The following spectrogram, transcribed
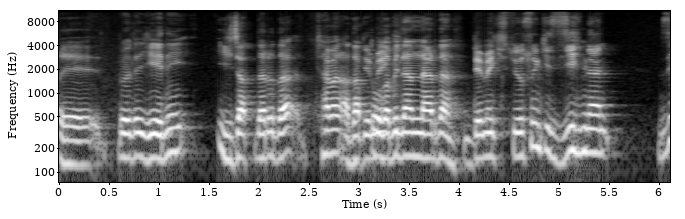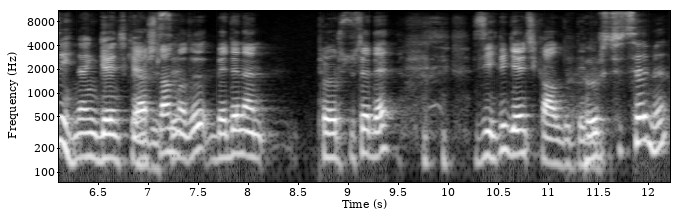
e, böyle yeni icatları da hemen adapte Demek- olabilenlerden. Demek istiyorsun ki zihnen Zihnen genç kendisi. yaşlanmadı, bedenen pörsüse de zihni genç kaldı dedi. Pörsüse mi?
